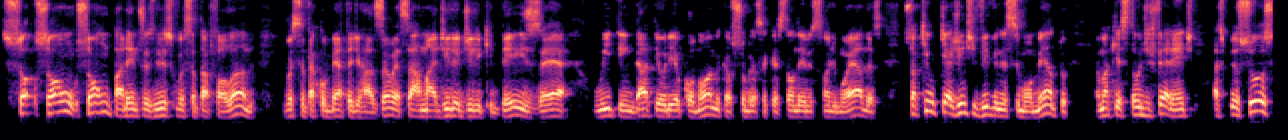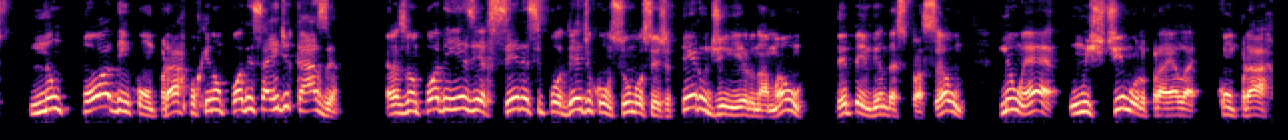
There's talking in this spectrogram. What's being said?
só, só, um, só um parênteses nisso que você está falando, você está coberta de razão, essa armadilha de liquidez é um item da teoria econômica sobre essa questão da emissão de moedas. Só que o que a gente vive nesse momento é uma questão diferente. As pessoas não podem comprar porque não podem sair de casa. Elas não podem exercer esse poder de consumo, ou seja, ter o dinheiro na mão, dependendo da situação, não é um estímulo para ela comprar.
